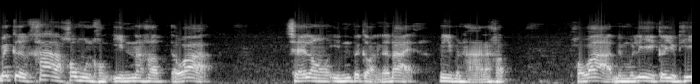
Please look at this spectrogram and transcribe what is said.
ไม่เกินค่าข้อมูลของอินนะครับ แต่ว่าใช้ลองอินไปก่อนก็ได้ ไม่มีปัญหานะครับ เพราะว่าเมมโมรีก็อยู่ที่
